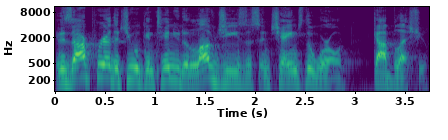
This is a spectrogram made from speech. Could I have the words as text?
It is our prayer that you will continue to love Jesus and change the world. God bless you.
